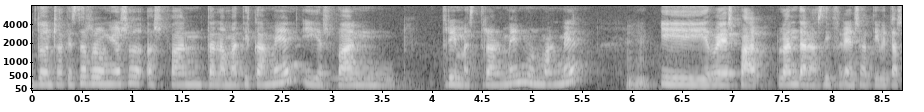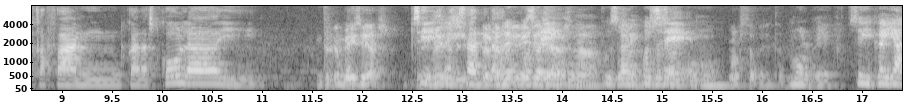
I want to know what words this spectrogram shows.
Doncs aquestes reunions es fan telemàticament i es fan trimestralment normalment Mhm. i res, parlen de les diferents activitats que fan cada escola i Intercanviar idees? Sí, Més exacte. Intercanviar coses en comú. de... Posar Sí. coses Sí. en comú. Molt està bé, també. Molt bé. O sigui que hi ha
